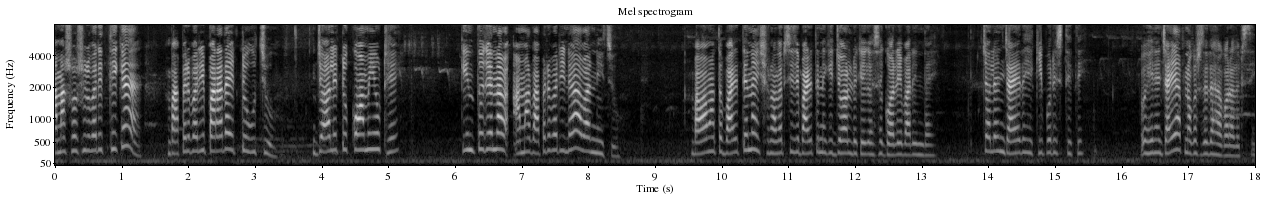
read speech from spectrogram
আমার শ্বশুর বাড়ির থেকে বাপের বাড়ির পাড়াটা একটু উঁচু, জল একটু কমই উঠে কিন্তু যে না আমার বাপের বাড়ি না আবার নিচু। বাবা মা তো বাড়িতে নাই শোনা যাচ্ছে যে বাড়িতে নাকি জল ঢুকে গেছে ঘরে বারিন্দায়। চলেন, যাই দেখি কি পরিস্থিতি। ওখানে যাই আপনাদের সাথে দেখা করা ধরছি।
